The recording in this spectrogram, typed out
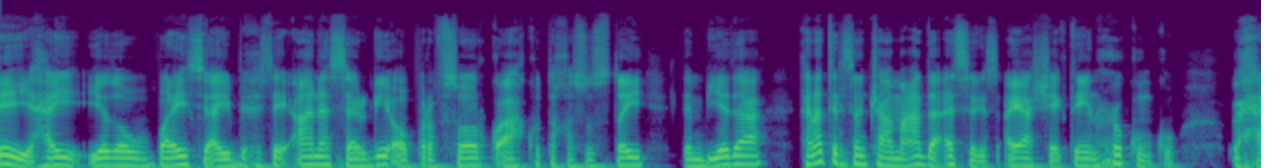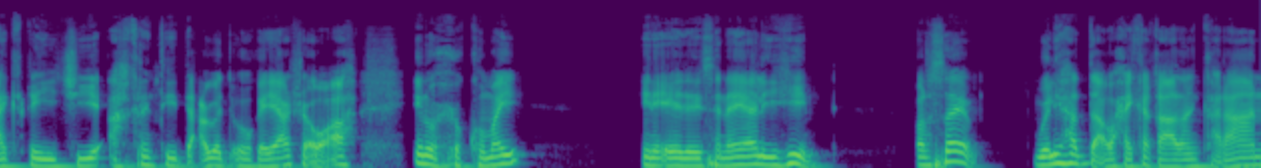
leeyahay iyadoo waraysi ay bixisay ana sergey oo profesoorku ah ku takhasustay dembiyada kana tirsan jaamacadda essex ayaa sheegtay in xukunku uu xaqiijiyey akhrintii dacwad oogayaasha oo ah inuu xukumay inay eedeysanayaal yihiin. Balse weli hadda waxay ka qaadan karaan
